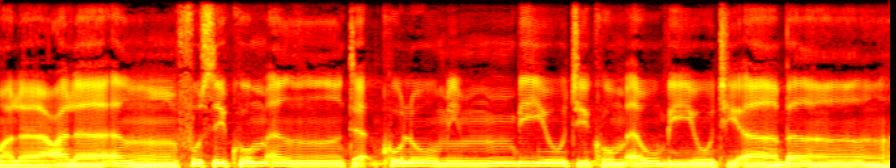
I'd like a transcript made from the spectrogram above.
ولا على أنفسكم أن تأكلوا من بيوتكم أو بيوت آبائكم.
